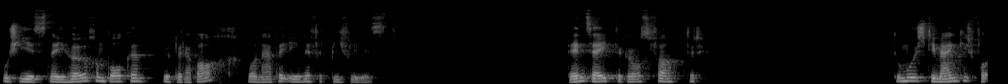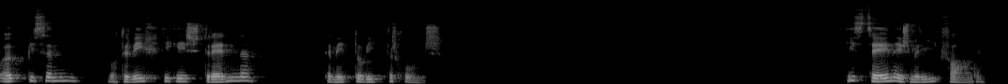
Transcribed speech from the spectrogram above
und schießt in hohem Bogen über einen Bach, der neben ihnen vorbeifließt. Dann sagt der Großvater, Du musst dich manchmal von etwas, was dir wichtig ist, trennen, damit du weiterkommst. Die Szene ist mir eingefahren.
